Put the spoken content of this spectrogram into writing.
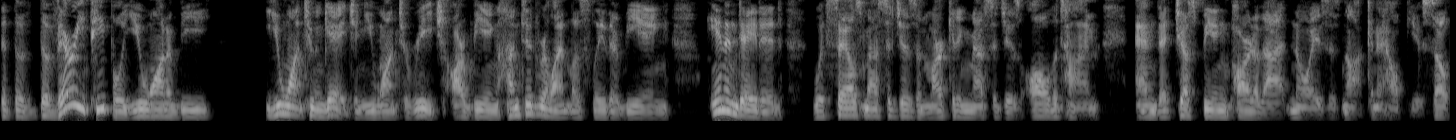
that the the very people you want to be you want to engage and you want to reach are being hunted relentlessly. They're being inundated with sales messages and marketing messages all the time. And that just being part of that noise is not going to help you. So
